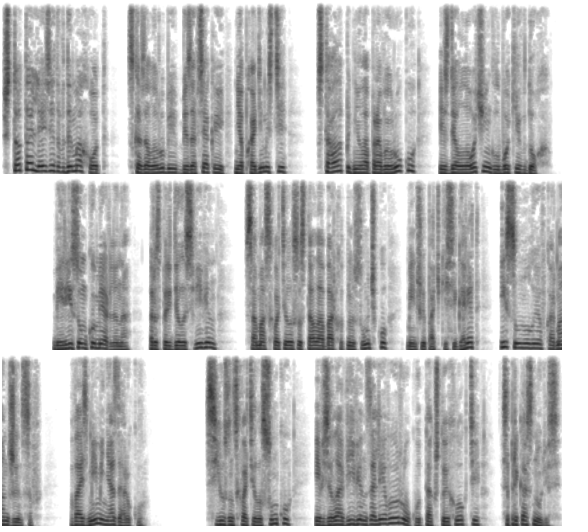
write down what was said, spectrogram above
«Что-то лезет в дымоход», сказала Руби безо всякой необходимости, встала, подняла правую руку и сделала очень глубокий вдох. «Бери сумку Мерлина», — распорядилась Вивин, сама схватила со стола бархатную сумочку, меньшей пачки сигарет, и сунула ее в карман джинсов. «Возьми меня за руку». Сьюзен схватила сумку и взяла Вивин за левую руку, так что их локти соприкоснулись.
